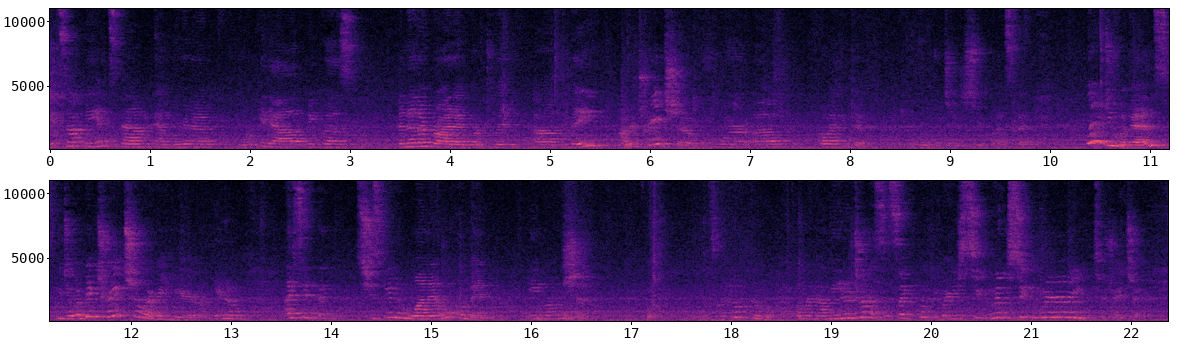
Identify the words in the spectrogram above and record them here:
it's not me, it's them, and we're going to work it out because another bride I worked with, um, they run a trade show for, um, oh, I think they're, I don't know which industry was, but we do events. We do a big trade show every year, you know. I said, but she's given one element, emotion. It's like, oh, oh my God, I'm in a dress. It's like, look, wear your suit, wear a suit, wear a trade show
